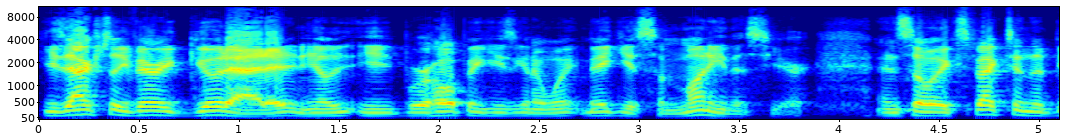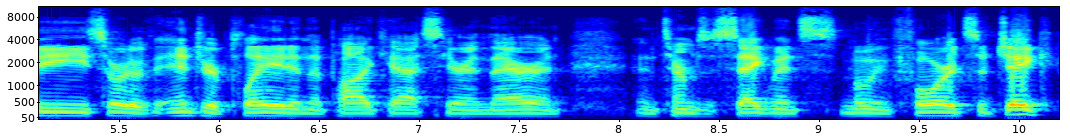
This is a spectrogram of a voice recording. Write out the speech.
He's actually very good at it, and he'll, he, we're hoping he's going to make you some money this year. And so, expect him to be sort of interplayed in the podcast here and there, and in terms of segments moving forward. So, Jake,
